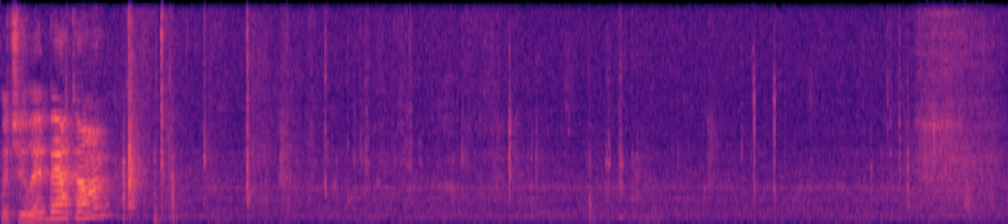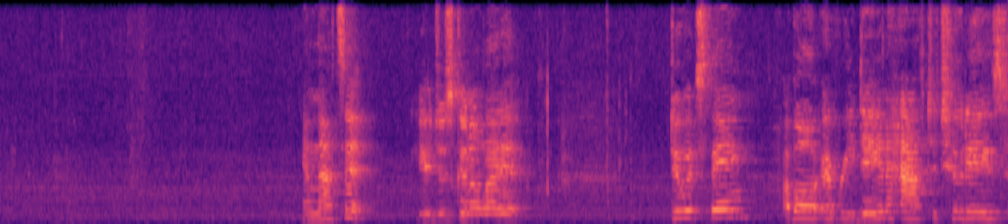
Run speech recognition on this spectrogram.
put your lid back on. That's it. You're just gonna let it do its thing. About every day and a half to two days,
